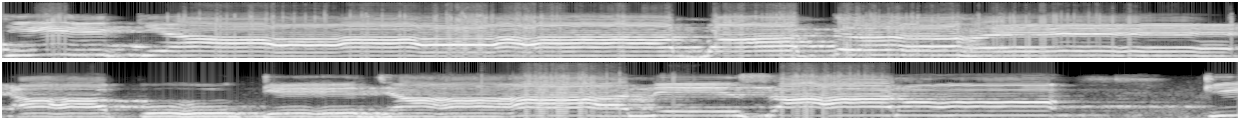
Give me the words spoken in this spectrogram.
کی کیا کے جان ساروں کی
